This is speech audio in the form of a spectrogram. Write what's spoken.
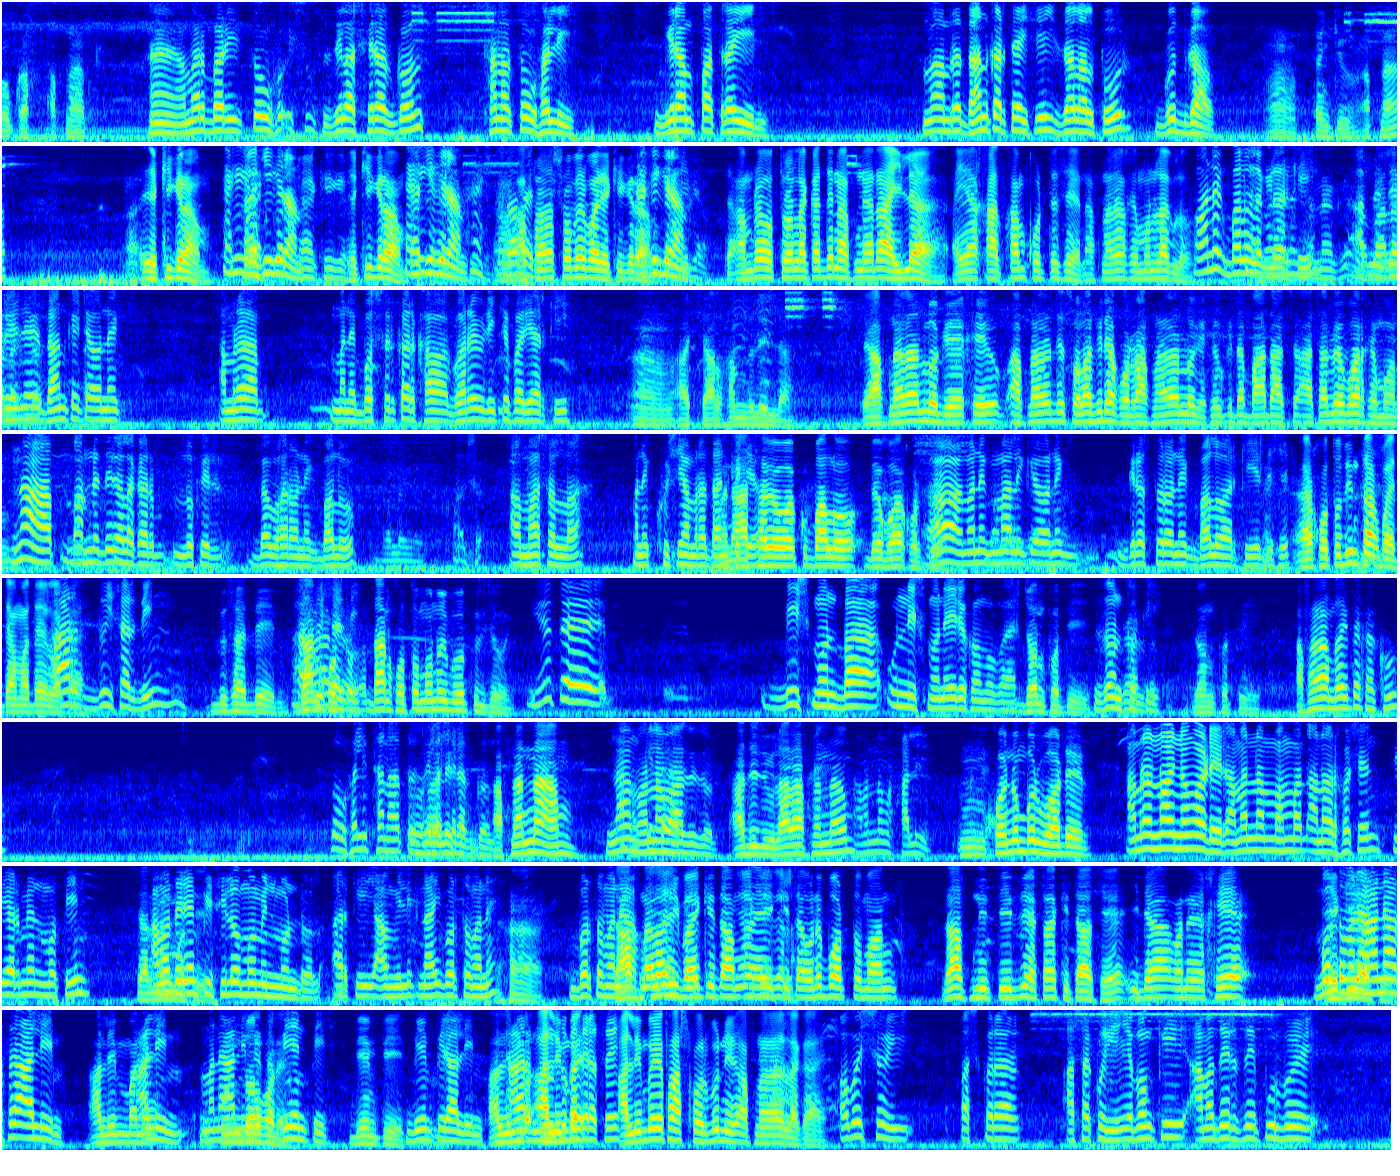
হোক আপনার? হ্যাঁ আমার বাড়ি চৌ জেলা সিরাজগঞ্জ থানা চৌহালি গ্রাম পাত্রাইল। আমা- আমরা ধান কাটতে আইছি জালালপুর গুদগাঁও। থ্যাংক ইউ আপনার? একই গ্রাম? একই গ্রাম। একই গ্রাম। একই গ্রাম? একই- আপনারা সবের বাড়ি একই গ্রাম। একই গ্রাম। আমরা অত্র এলাকার দিন আপনারা আইলা আইয়া কাজ কাম করতেছেন। আপনারা কেমন লাগল? অনেক ভালো লাগল আর কি। আপনাদের এই ধান কেটে অনেক আমরা মানে বছরকার খাওয়া ঘরে দিতে পারি আর কি। আচ্ছা আলহামদুলিল্লাহ। আপনারা লগে কেউ আপনারা যে চলাফেরা করেন আপনারা লগে কেউ কিতা বাদ আচ- আচার ব্যবহার কেমন? না আপনাদের এলাকার লোকের ব্যবহার অনেক ভালো। মাশাল্লাহ অনেক খুশি আমরা ধান মানে আচার ব্যবহার খুব ভালো ব্যবহার করছে। হ্যাঁ মানে মালিকে অনেক গৃহস্থর অনেক ভালো আর কি এদেশে আর কতদিন থাকবা আমাদের আর দুই চার দিন। দু চার দিন দান কত দান কত মন হইব তুলছে ইয়েতে বিশ মন বা উনিশ মন এইরকম আর কি। জনপতি। জনপতি। আপনার কাকু? চৌখালি থানা তো জেলা সিরাজগঞ্জ। আপনার নাম? নাম আমার নাম আজিজুল। আজিজুল আর আপনার নাম? আমার নাম কয় নম্বর ওয়ার্ডের? আমরা নয় নং ওয়ার্ডের। আমার নাম মোহাম্মদ আনোয়ার হোসেন চেয়ারম্যান মতিন। আমাদের এমপি ছিল মমিন মন্ডল আর কি আওয়ামী লীগ নাই বর্তমানে। হ্যাঁ। বর্তমানে আপনারা আর কি- কিতা আমরা এই। কিতা মানে বর্তমান রাজনীতির যে একটা কিতা আছে এটা মানে সে বর্তমানে এখানে আছে। আলিম। আলিম মানে আলিম মানে আলিম? বিএনপির। বিএনপি। বিএনপির আলিম। আলিম আর আলিম ভাই আছে? আলিম ভাই পাস করব নি আপনার এলাকায়? অবশ্যই পাস করার আশা করি এবং কি আমাদের যে পূর্বে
